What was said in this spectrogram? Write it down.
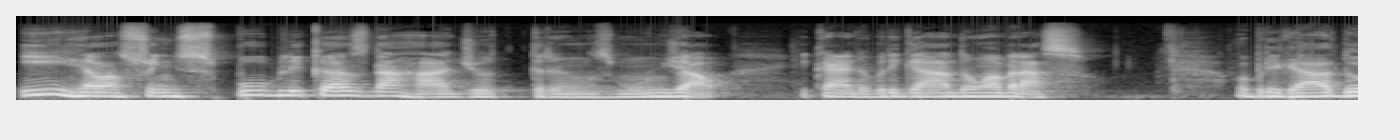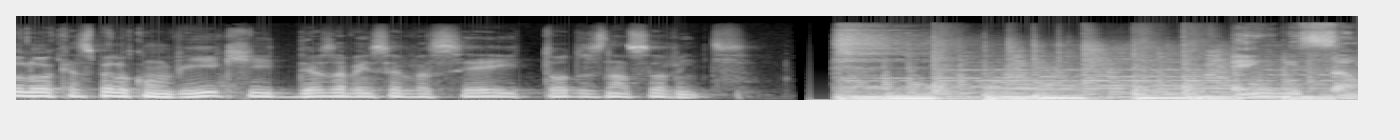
e relações públicas da Rádio Transmundial. Ricardo, obrigado, um abraço. Obrigado, Lucas, pelo convite. Deus abençoe você e todos os nossos ouvintes. Em missão.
